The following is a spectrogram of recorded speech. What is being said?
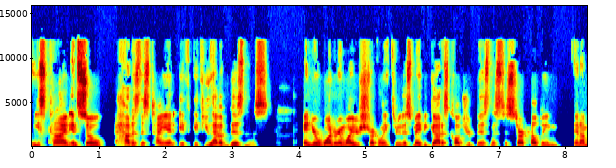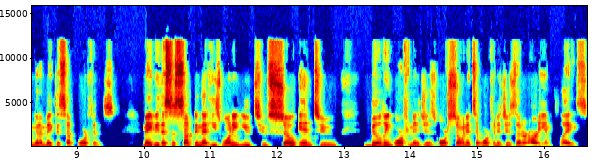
He's kind. And so how does this tie in? If if you have a business and you're wondering why you're struggling through this, maybe God has called your business to start helping, and I'm going to make this up, orphans Maybe this is something that he's wanting you to sow into building orphanages or sowing into orphanages that are already in place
